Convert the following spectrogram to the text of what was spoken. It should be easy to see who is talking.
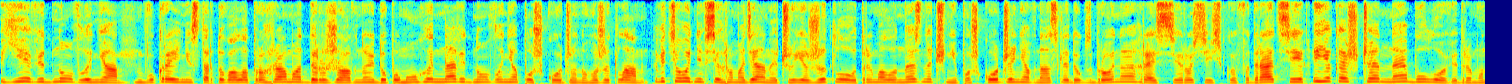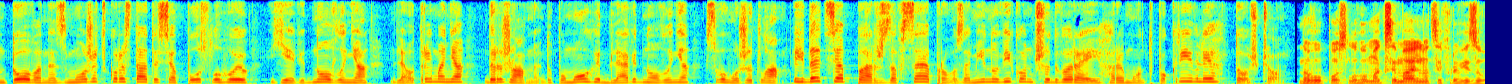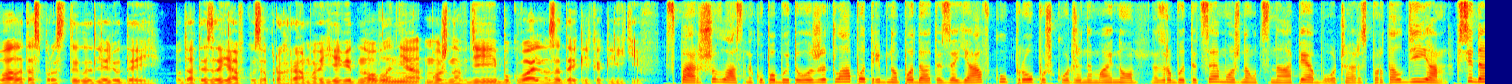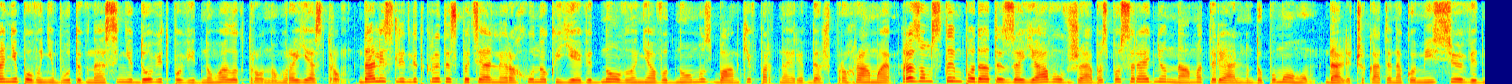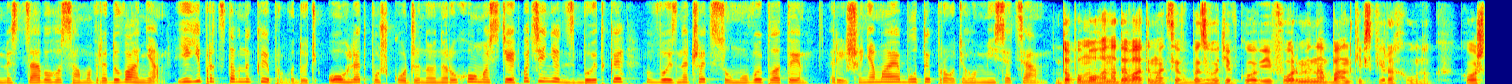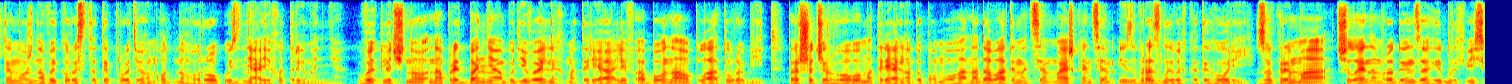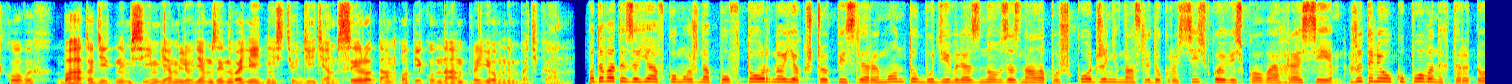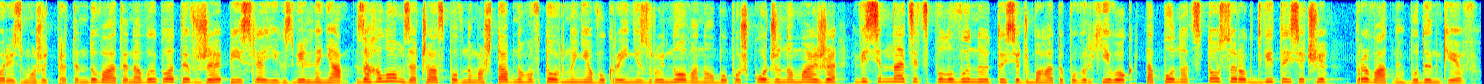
Speaker 1: Є відновлення в Україні. Стартувала програма державної допомоги на відновлення пошкодженого житла. Відсьогодні всі громадяни, чиє житло отримало незначні пошкодження внаслідок збройної агресії Російської Федерації і яке ще не було відремонтоване, зможуть скористатися послугою є відновлення для отримання державної допомоги для відновлення свого житла. Йдеться перш за все про заміну вікон чи дверей, ремонт покрівлі тощо.
Speaker 2: Нову послугу максимально цифровізували та спростили для людей. Подати заявку за програмою є відновлення можна в дії буквально за декілька кліків.
Speaker 1: Спершу власнику побитого житла потрібно подати заявку про пошкоджене майно. Зробити це можна у ЦНАПі або через портал Дія. Всі дані повинні бути внесені до відповідного електронного реєстру. Далі слід відкрити спеціальний рахунок є відновлення в одному з банків партнерів держпрограми. Разом з тим подати заяву вже безпосередньо на матеріальну допомогу. Далі чекати на комісію від місцевого самоврядування. Її представники проведуть огляд пошкодженої нерухомості, оцінять збитки, визначать суму виплати. Рішення має бути протягом місяця.
Speaker 2: Допомога надаватиметься в безготівковій формі на банківський рахунок. Кошти можна використати протягом одного року з дня їх отримання, виключно на придбання будівельних матеріалів або на оплату робіт. Першочергово матеріальна допомога надаватиметься мешканцям із вразливих категорій, зокрема членам родин загиблих військових, багатодітним сім'ям, людям з інвалідністю, дітям-сиротам, опікунам, прийомним батькам.
Speaker 1: Подавати заявку можна повторно, якщо після ремонту будівля знов зазнала пошкоджень внаслідок російської військової агресії. Жителі окупованих територій зможуть претендувати на виплати вже після їх звільнення. Загалом за час повномасштабного вторгнення в Україні зруйновано або пошкоджено майже 18,5 тисяч багатоповерхівок та понад 142 тисячі приватних будинків.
